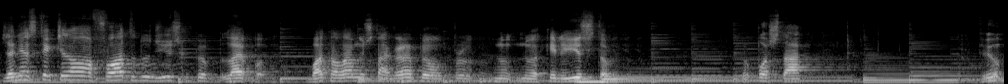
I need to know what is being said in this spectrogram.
Janinha, você tem que tirar uma foto do disco. Eu, lá, bota lá no Instagram, pra eu, pra, no, no, aquele history. Pra eu postar. Viu?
